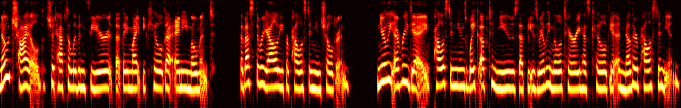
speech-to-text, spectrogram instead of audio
No child should have to live in fear that they might be killed at any moment, but that's the reality for Palestinian children. Nearly every day, Palestinians wake up to news that the Israeli military has killed yet another Palestinian.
